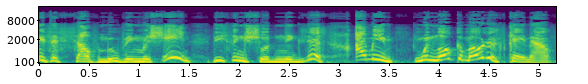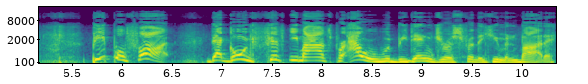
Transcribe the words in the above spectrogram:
It's a self-moving machine. These things shouldn't exist. I mean, when locomotives came out, people thought that going 50 miles per hour would be dangerous for the human body.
